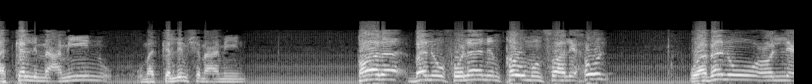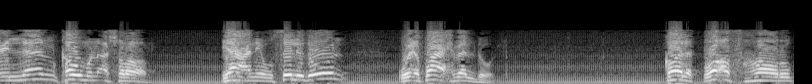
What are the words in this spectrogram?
أتكلم مع مين وما أتكلمش مع مين؟ قال بنو فلان قوم صالحون وبنو العلان قوم أشرار. يعني وصل دول وإطاع حبال دول. قالت وأصهارك؟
